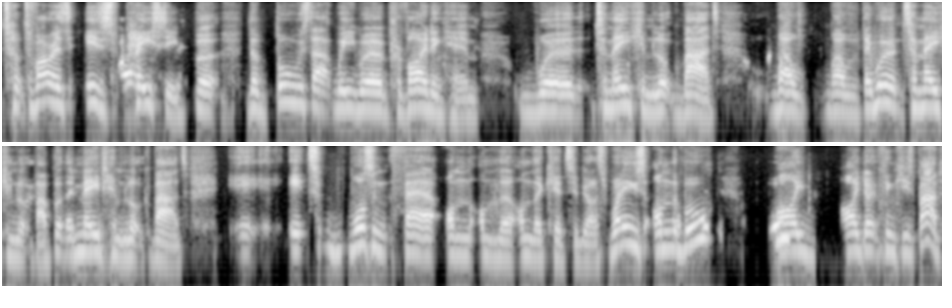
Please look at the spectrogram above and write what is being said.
T- Tavares is pacey, but the balls that we were providing him were to make him look bad. Well, well, they weren't to make him look bad, but they made him look bad. It, it wasn't fair on on the on the kid to be honest. When he's on the ball, I I don't think he's bad.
